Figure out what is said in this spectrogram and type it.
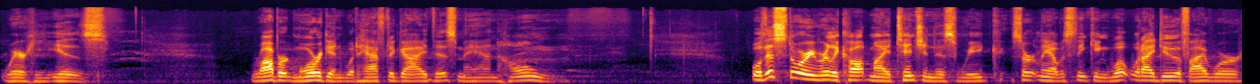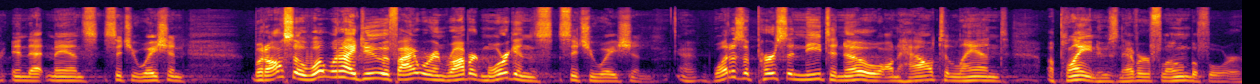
where he is. Robert Morgan would have to guide this man home. Well, this story really caught my attention this week. Certainly, I was thinking, what would I do if I were in that man's situation? But also, what would I do if I were in Robert Morgan's situation? Uh, what does a person need to know on how to land a plane who's never flown before?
